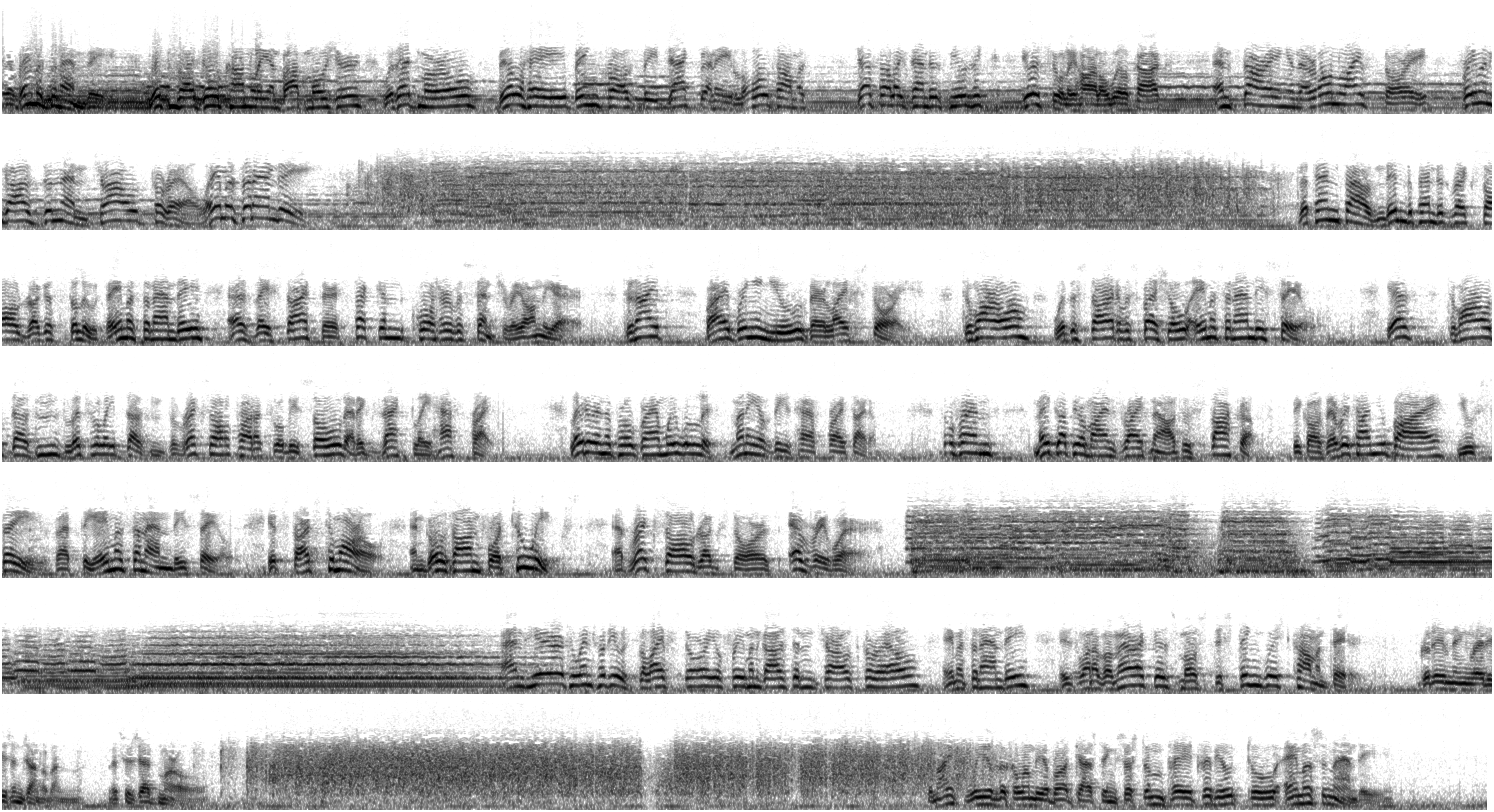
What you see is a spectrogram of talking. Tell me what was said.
Amos and Andy, written by Joe Connolly and Bob Mosher, with Ed Murrow, Bill Hay, Bing Crosby, Jack Benny, Lowell Thomas, Jeff Alexander's music, yours truly, Harlow Wilcox, and starring in their own life story, Freeman Gosden and Charles Correll. Amos and Andy. The 10,000 independent Rexall druggists salute Amos and Andy as they start their second quarter of a century on the air. Tonight, by bringing you their life story. Tomorrow, with the start of a special Amos and Andy sale. Yes, tomorrow dozens, literally dozens, of Rexall products will be sold at exactly half price. Later in the program, we will list many of these half price items. So, friends, make up your minds right now to stock up because every time you buy, you save at the Amos and Andy sale. It starts tomorrow and goes on for two weeks at Rexall drugstores everywhere. Introduce the life story of Freeman Gosden and Charles Correll, Amos and Andy, is one of America's most distinguished commentators. Good evening, ladies and gentlemen. This is Ed Murrow. Tonight, we of the Columbia Broadcasting System pay tribute to Amos and Andy.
